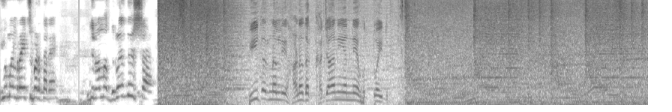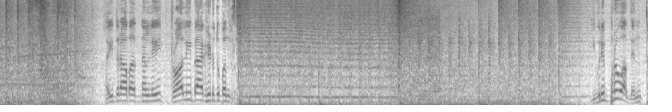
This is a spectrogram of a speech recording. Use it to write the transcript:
ಹ್ಯೂಮನ್ ರೈಟ್ಸ್ ಬರ್ತಾರೆ ಇದು ನಮ್ಮ ದುರದೃಷ್ಟ. ಬೀದರ್ನಲ್ಲಿ ಹಣದ ಖಜಾನೆಯನ್ನೇ ಹೊತ್ತೊಯ್ದು. ಹೈದರಾಬಾದ್ನಲ್ಲಿ ಟ್ರಾಲಿ ಬ್ಯಾಗ್ ಹಿಡಿದು ಬಂದ್ರು. ಇವರಿಬ್ರು ಅದೆಂಥ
